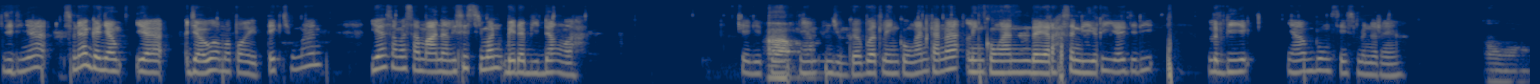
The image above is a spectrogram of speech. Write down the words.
Jadinya sebenarnya agak nyam, ya jauh sama politik, cuman ya sama-sama analisis, cuman beda bidang lah. Kayak gitu Ah. nyaman juga buat lingkungan karena lingkungan daerah sendiri ya, jadi lebih nyambung sih sebenarnya. oh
